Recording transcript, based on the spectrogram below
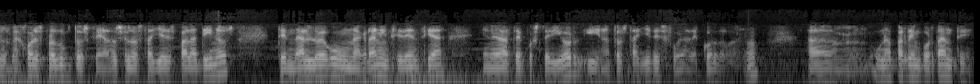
Los mejores productos creados en los talleres palatinos tendrán luego una gran incidencia en el arte posterior y en otros talleres fuera de Córdoba. ¿no? Am, una parte importante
